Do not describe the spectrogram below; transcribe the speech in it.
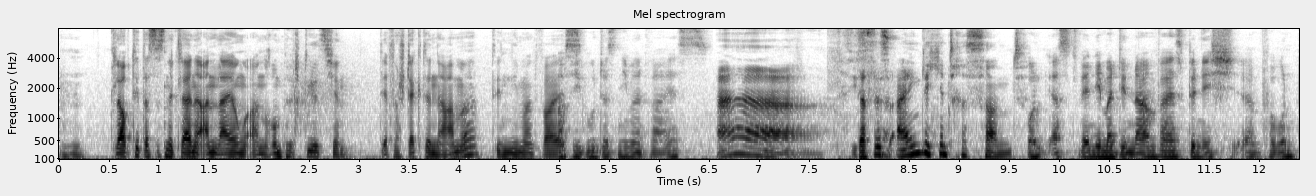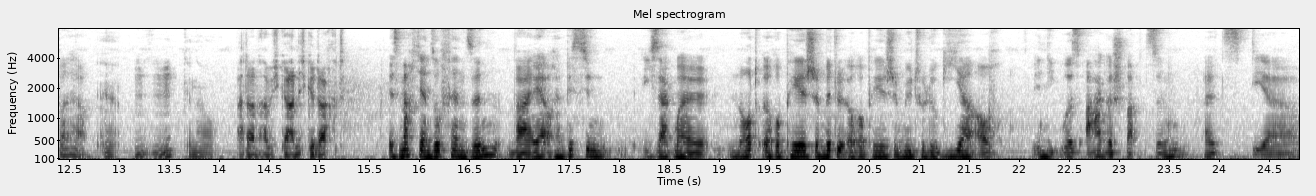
Mhm. Glaubt ihr, das ist eine kleine Anleihung an Rumpelstilzchen? Der versteckte Name, den niemand weiß. Ach, wie gut, dass niemand weiß. Ah. Das ist eigentlich interessant. Und erst wenn jemand den Namen weiß, bin ich ähm, verwundbar, ja. Ja, Mhm. genau. Ah, dann habe ich gar nicht gedacht. Es macht ja insofern Sinn, weil ja auch ein bisschen, ich sag mal, nordeuropäische, mitteleuropäische Mythologie ja auch in die USA geschwappt sind, als der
